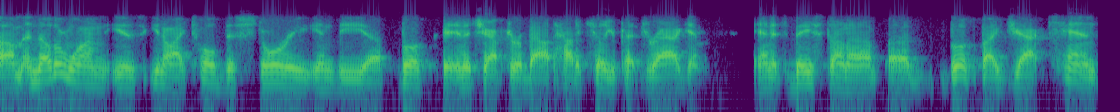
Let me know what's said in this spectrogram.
Um, another one is, you know, I told this story in the uh, book, in a chapter about how to kill your pet dragon. And it's based on a, a book by Jack Kent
